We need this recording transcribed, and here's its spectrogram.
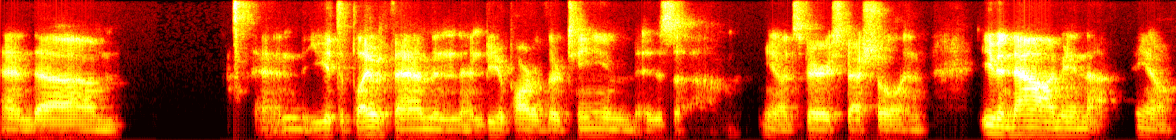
and um, and you get to play with them and, and be a part of their team is um, you know it's very special and even now i mean you know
